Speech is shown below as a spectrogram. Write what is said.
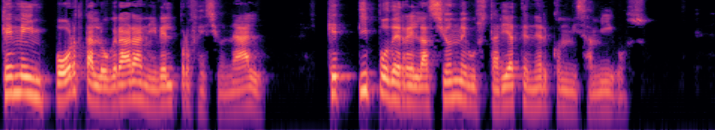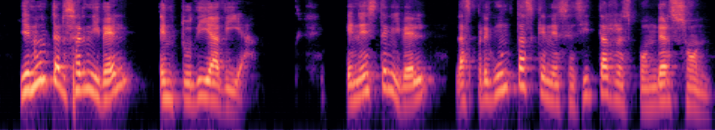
¿Qué me importa lograr a nivel profesional? ¿Qué tipo de relación me gustaría tener con mis amigos? Y en un tercer nivel, en tu día a día. En este nivel, las preguntas que necesitas responder son,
